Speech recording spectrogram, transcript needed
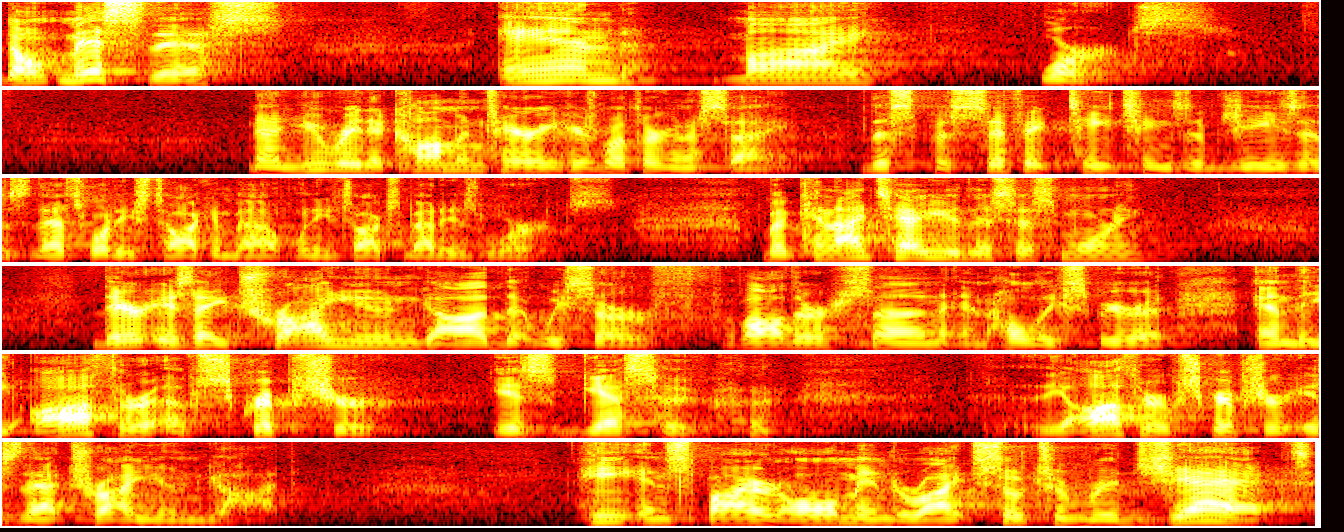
don't miss this, and my words. Now, you read a commentary, here's what they're going to say. The specific teachings of Jesus, that's what he's talking about when he talks about his words. But can I tell you this this morning? There is a triune God that we serve Father, Son, and Holy Spirit. And the author of Scripture is guess who? the author of Scripture is that triune God. He inspired all men to write. So to reject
